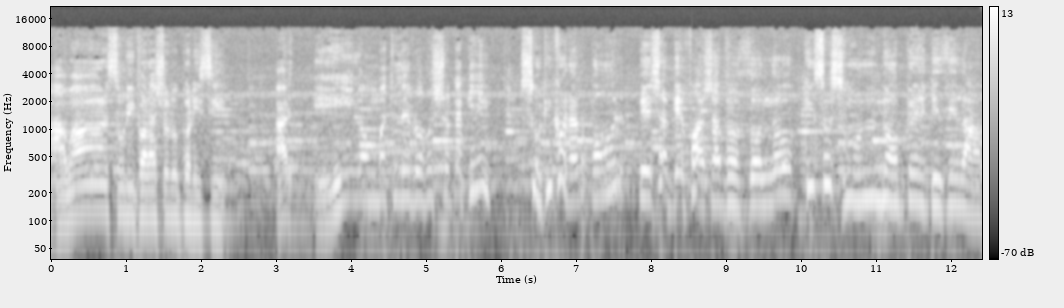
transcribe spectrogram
আবার চুরি করা শুরু করেছি। আর এই লম্বা চুলের রহস্যটা কি? চুরি করার পর পেশাকে ফাঁসানোর জন্য কিছু শূন্য পেয়েছিলাম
